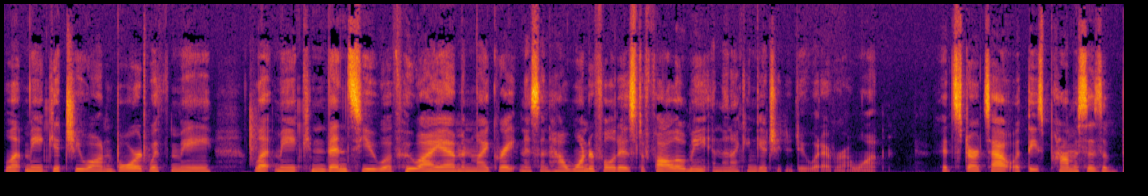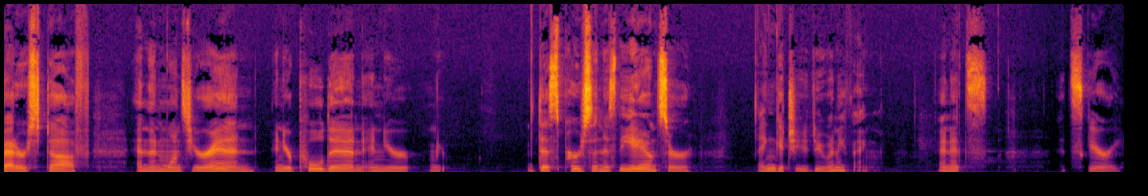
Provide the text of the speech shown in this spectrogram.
let me get you on board with me. Let me convince you of who I am and my greatness and how wonderful it is to follow me, and then I can get you to do whatever I want. It starts out with these promises of better stuff, and then once you're in and you're pulled in and you're, you're this person is the answer, they can get you to do anything. And it's it's scary.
